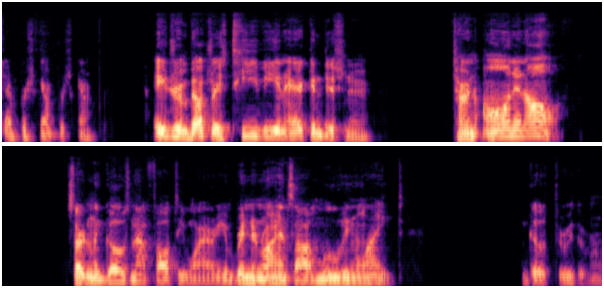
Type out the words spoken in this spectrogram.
Scamper, scamper, scamper. Adrian Beltre's TV and air conditioner turned on and off. Certainly goes not faulty wiring. And Brendan Ryan saw a moving light go through the room.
